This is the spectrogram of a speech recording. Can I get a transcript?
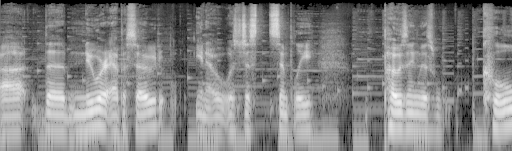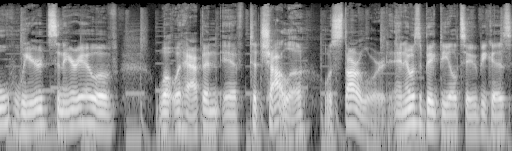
Uh, the newer episode, you know, was just simply posing this cool, weird scenario of what would happen if T'Challa was Star Lord, and it was a big deal too because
